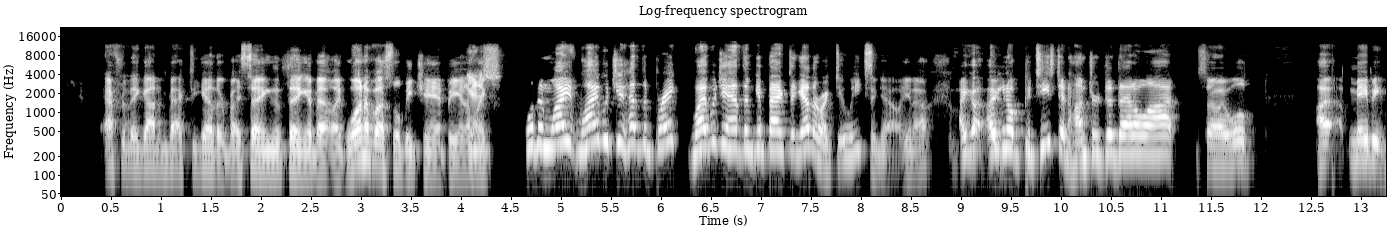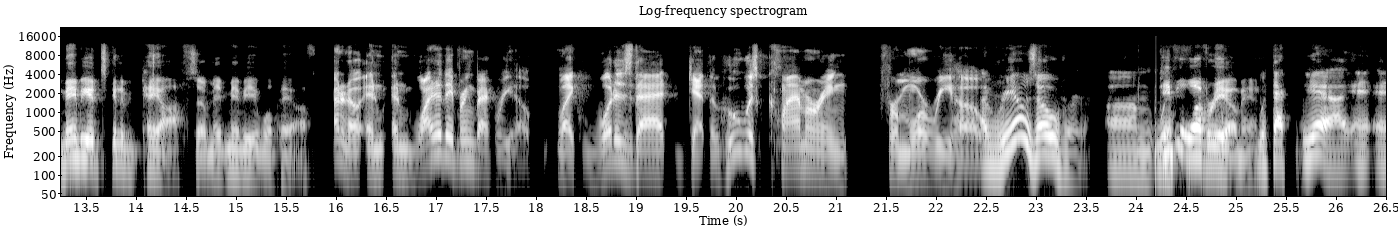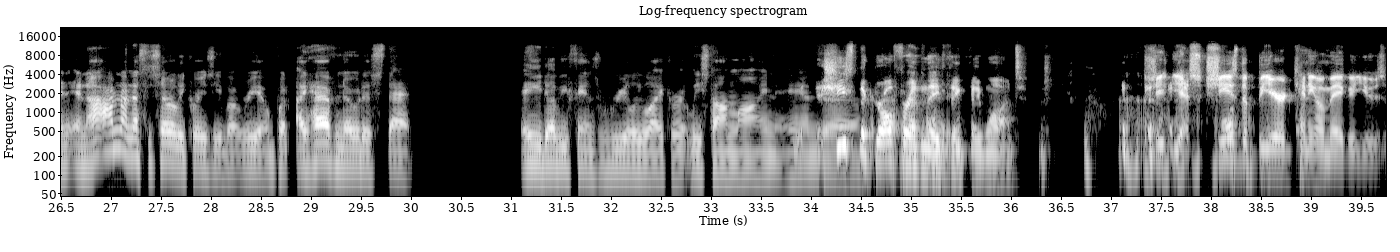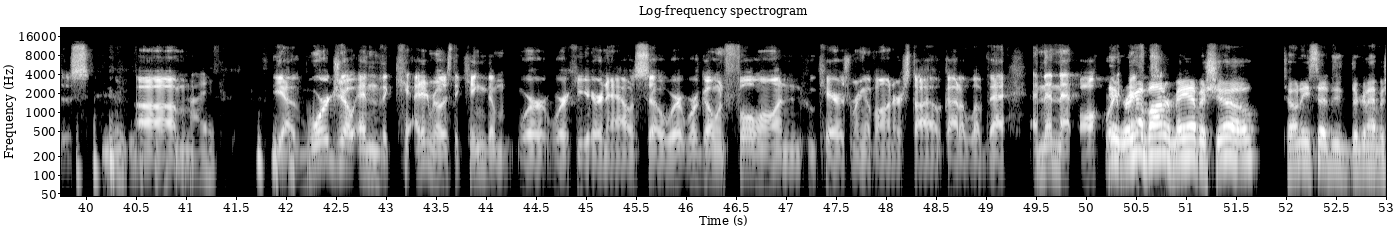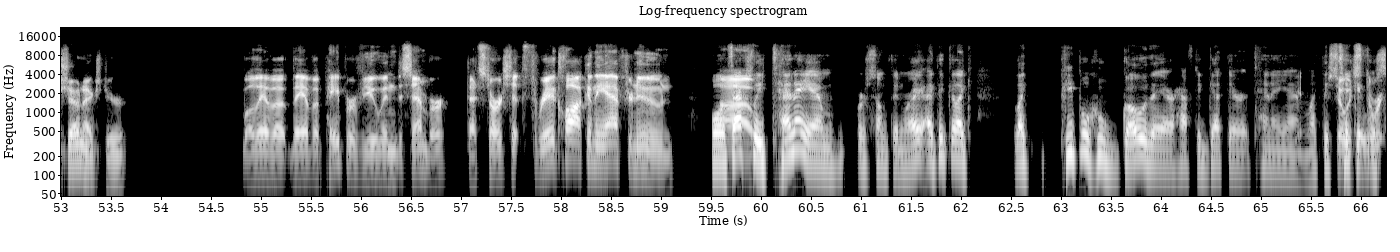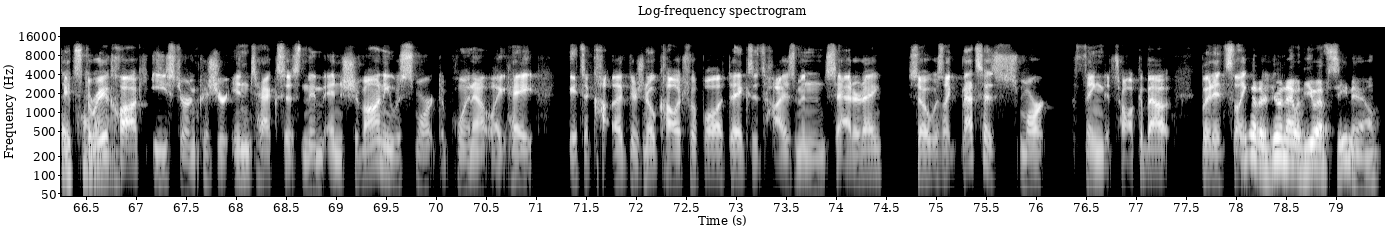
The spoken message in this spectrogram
after they got him back together by saying the thing about like one of us will be champion. I'm like, well, then why why would you have the break? Why would you have them get back together like two weeks ago? You know, I got you know Batista and Hunter did that a lot, so I will. I maybe maybe it's going to pay off. So maybe maybe it will pay off. I don't know. And and why did they bring back Riho? Like, what does that get them? Who was clamoring for more Riho? Uh, Riho's over. Um, with, People love Riho, man. with that, yeah, and and, and I, I'm not necessarily crazy about Riho, but I have noticed that AEW fans really like her, at least online. And She's uh, the girlfriend they think they want. she, yes, she's the beard Kenny Omega uses. Um, I- yeah, Warjo and the I didn't realize the Kingdom were were here now, so we're we're going full on Who cares Ring of Honor style. Gotta love that. And then that awkward. Hey, Ring of Honor may have a show. Tony said they're going to have a show next year. Well, they have a they have a pay per view in December that starts at three o'clock in the afternoon. well, it's Uh, actually 10 a.m. or something, right? I think like like people who go there have to get there at 10 a.m. Like the so it's ticket will three, say it's 10 three o'clock Eastern because you're in Texas, and then and Shivani was smart to point out like, hey, it's a like there's no college football that day because it's Heisman Saturday. So it was like that's a smart thing to talk about, but it's like yeah, they're doing that with UFC now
